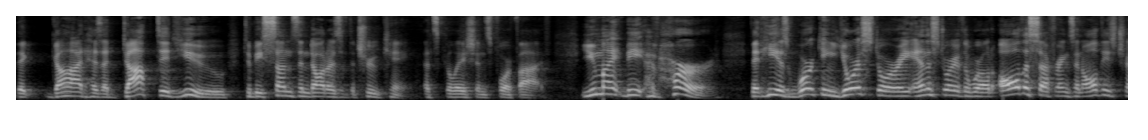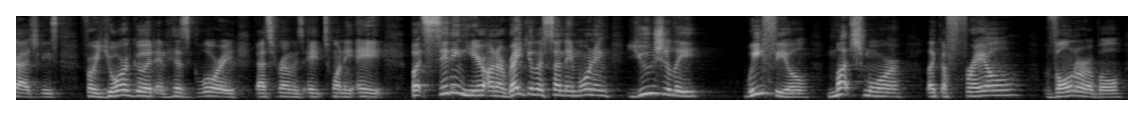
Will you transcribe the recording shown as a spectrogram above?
that God has adopted you to be sons and daughters of the true king. That's Galatians 4 5. You might be, have heard that he is working your story and the story of the world, all the sufferings and all these tragedies for your good and his glory. That's Romans 8 28. But sitting here on a regular Sunday morning, usually we feel much more like a frail, vulnerable,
